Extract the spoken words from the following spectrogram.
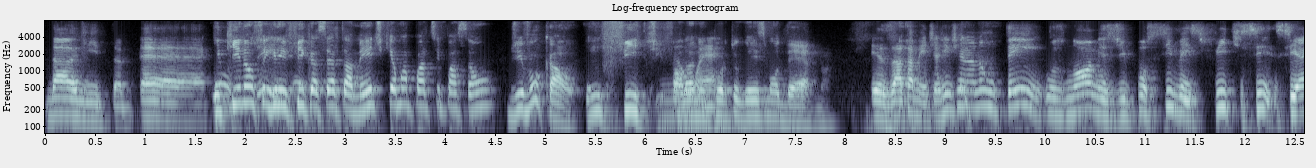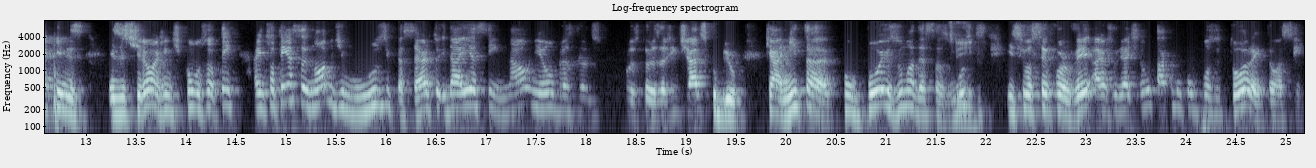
da Anitta. É, o que não sei, significa é... certamente que é uma participação de vocal, um feat, falando é. em português moderno. Exatamente. A gente ainda não tem os nomes de possíveis feats, se, se é que eles existirão. A gente, como só tem, a gente só tem esse nome de música, certo? E daí, assim, na União Brasileira dos Compositores, a gente já descobriu que a Anitta compôs uma dessas Sim. músicas. E se você for ver, a Juliette não está como compositora, então, assim,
